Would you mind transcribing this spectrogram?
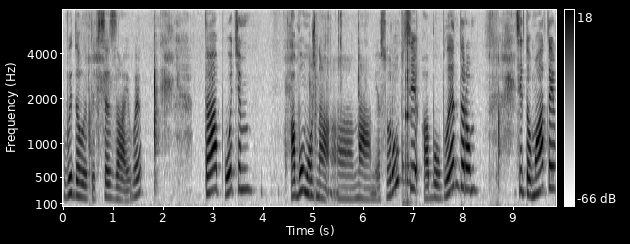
видалити все зайве. Та потім або можна е, на м'ясорубці, або блендером ці томати,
